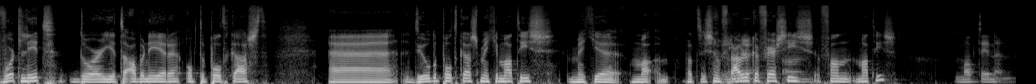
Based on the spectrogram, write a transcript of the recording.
Word lid door je te abonneren op de podcast. Eh, deel de podcast met je matties. Met je, ma- wat is een vrouwelijke versies gewoon. van matties? Mattinnen.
